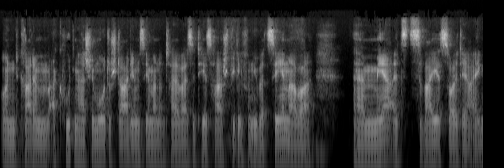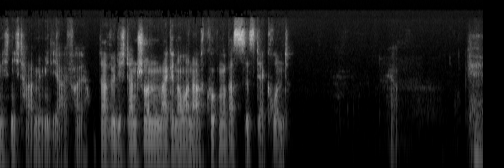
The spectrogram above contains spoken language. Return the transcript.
Und gerade im akuten Hashimoto-Stadium sehen wir dann teilweise TSH-Spiegel von über 10, aber mehr als zwei sollte er eigentlich nicht haben im Idealfall. Da würde ich dann schon mal genauer nachgucken, was ist der Grund. Ja. Okay,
